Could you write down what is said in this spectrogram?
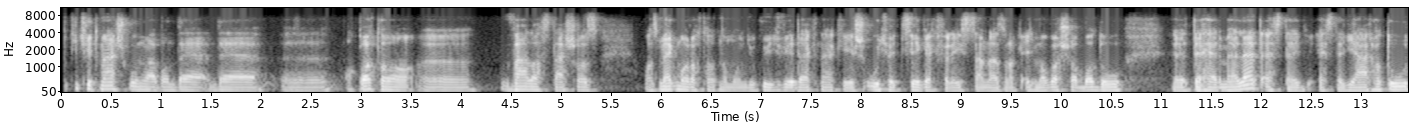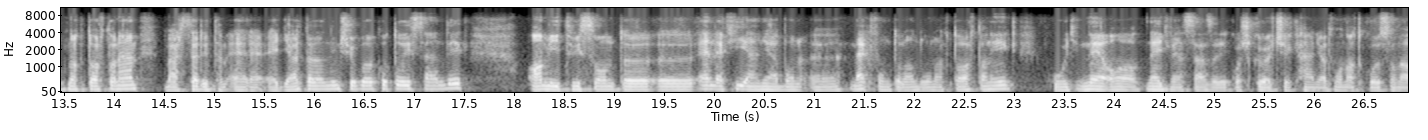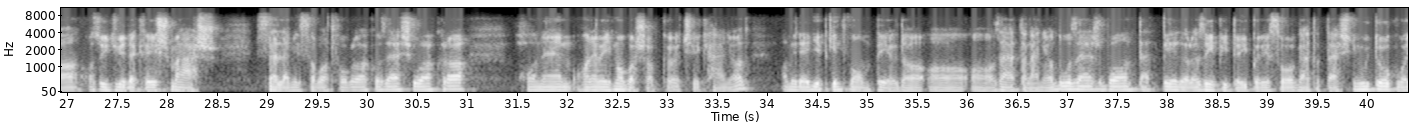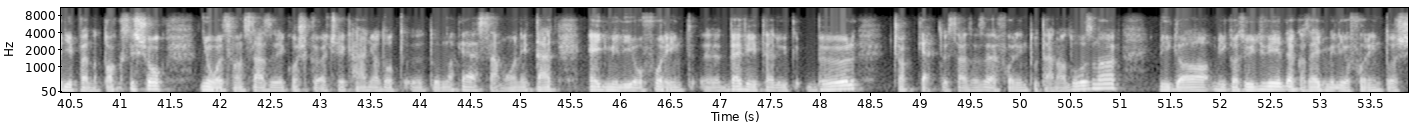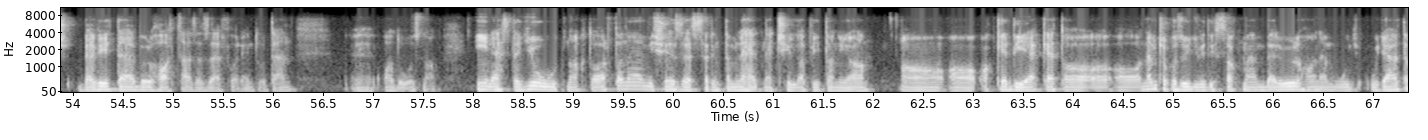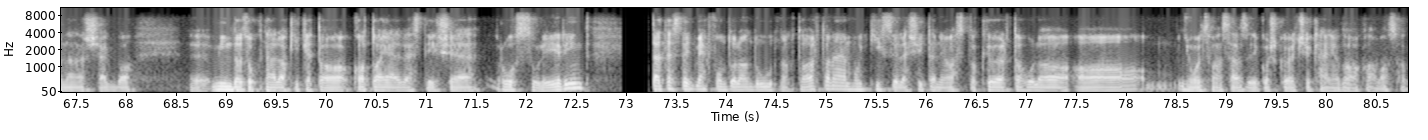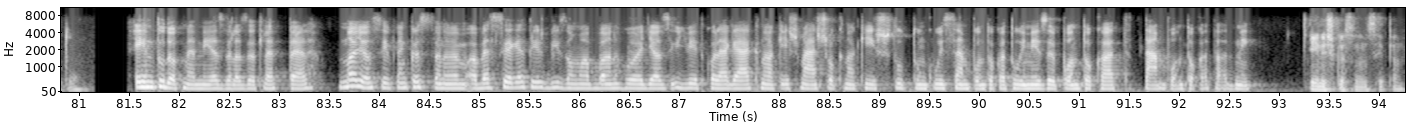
kicsit más formában, de, de a kata választás az, az megmaradhatna mondjuk ügyvédeknek, és úgy, hogy cégek felé is számláznak egy magasabb adó teher mellett, ezt egy, ezt egy járható útnak tartanám, bár szerintem erre egyáltalán nincs jogalkotói szándék. Amit viszont ennek hiányában megfontolandónak tartanék, hogy ne a 40%-os költséghányad vonatkozzon az ügyvédekre és más szellemi szabad foglalkozásúakra, hanem, hanem egy magasabb költséghányad, amire egyébként van példa az általány adózásban, tehát például az építőipari szolgáltatás nyújtók, vagy éppen a taxisok 80%-os költséghányadot tudnak elszámolni, tehát 1 millió forint bevételükből csak 200 ezer forint után adóznak, míg, a, míg az ügyvédek az 1 millió forintos bevételből 600 ezer forint után adóznak. Én ezt egy jó útnak tartanám, és ezzel szerintem lehetne csillapítani a, a, a, a kedieket, a, a, a, nem csak az ügyvédi szakmán belül, hanem úgy, úgy általánosságban mindazoknál, akiket a kata elvesztése rosszul érint. Tehát ezt egy megfontolandó útnak tartanám, hogy kiszélesíteni azt a kört, ahol a, a 80%-os költséghányad alkalmazható. Én tudok menni ezzel az ötlettel. Nagyon szépen köszönöm a beszélgetést, bízom abban, hogy az ügyvéd kollégáknak és másoknak is tudtunk új szempontokat, új nézőpontokat, támpontokat adni. Én is köszönöm szépen.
